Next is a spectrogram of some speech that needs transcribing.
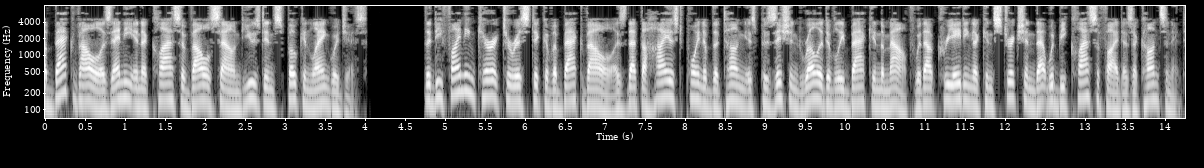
A back vowel is any in a class of vowel sound used in spoken languages. The defining characteristic of a back vowel is that the highest point of the tongue is positioned relatively back in the mouth without creating a constriction that would be classified as a consonant.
